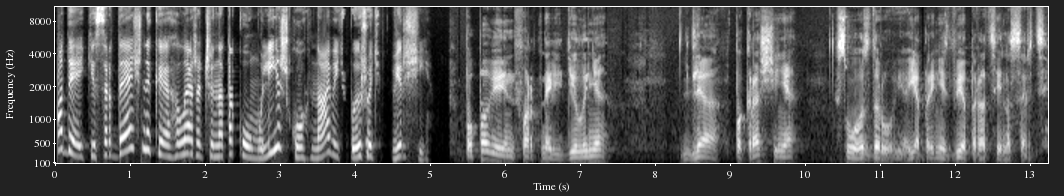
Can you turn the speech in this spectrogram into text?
А деякі сердечники, лежачи на такому ліжку, навіть пишуть вірші. Попав я в інфарктне відділення для покращення свого здоров'я. Я приніс дві операції на серці.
